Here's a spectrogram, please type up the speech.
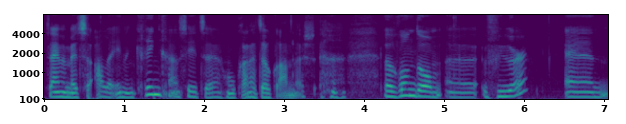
zijn we met z'n allen in een kring gaan zitten. Hoe kan het ook anders? Rondom uh, vuur. En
